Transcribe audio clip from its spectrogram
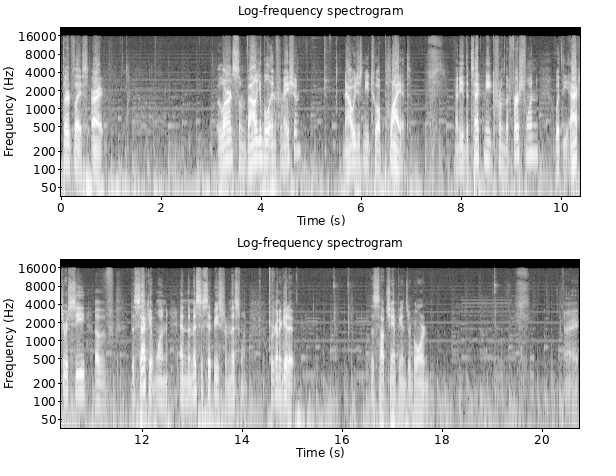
Third place. Alright. Learn some valuable information. Now we just need to apply it. I need the technique from the first one with the accuracy of the second one and the Mississippis from this one. We're going to get it. This is how champions are born. Alright.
